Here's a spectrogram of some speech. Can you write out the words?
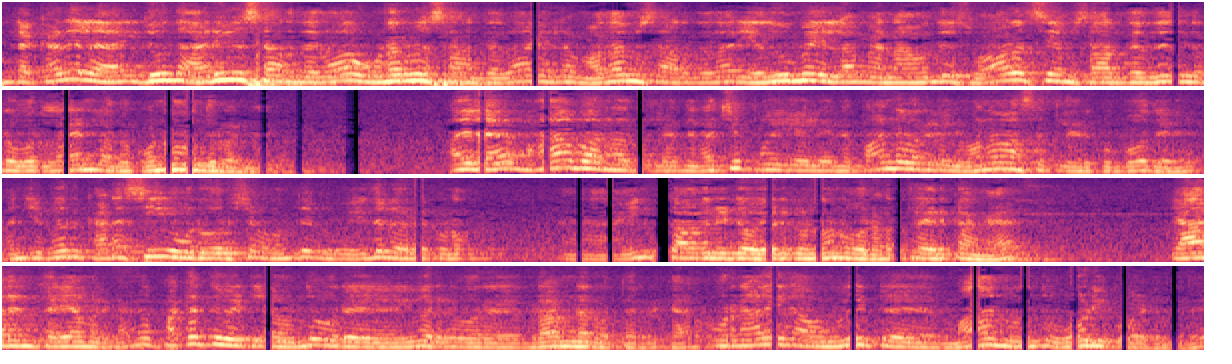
இந்த கதையில் இது வந்து அறிவு சார்ந்ததா உணர்வு சார்ந்ததா இல்லை மதம் சார்ந்ததா எதுவுமே இல்லாமல் நான் வந்து சுவாரஸ்யம் சார்ந்ததுங்கிற ஒரு லைனில் அதை கொண்டு வந்துடுவேன் அதில் மகாபாரதத்தில் இந்த நச்சு பொய்கையில் இந்த பாண்டவர்கள் வனவாசத்தில் இருக்கும்போது அஞ்சு பேரும் கடைசி ஒரு வருஷம் வந்து இதில் இருக்கணும். இன்காகினிட்டோ இருக்கணும்னு ஒரு இடத்துல இருக்காங்க. யாருன்னு தெரியாமல் இருக்காங்க. பக்கத்து வீட்டில் வந்து ஒரு இவர் ஒரு பிராமணர் ஒருத்தர் இருக்கார். ஒரு நாளைக்கு அவங்க வீட்டு மான் வந்து ஓடி போயிடுறது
